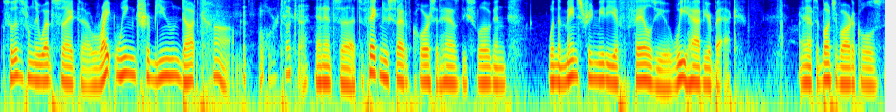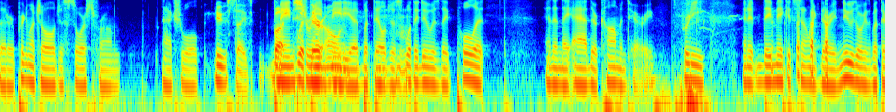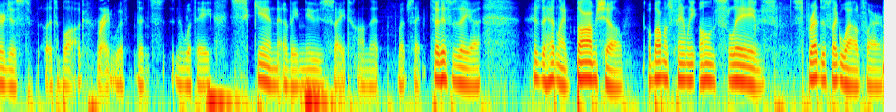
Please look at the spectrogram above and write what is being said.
so this is from the website uh, rightwingtribune.com. Lord. Okay. and it's uh, it's a fake news site, of course. It has the slogan, "When the mainstream media fails you, we have your back." And it's a bunch of articles that are pretty much all just sourced from actual News sites, but mainstream with their own. media, but they'll just Mhm. what they do is they pull it and then they add their commentary. It's pretty, and it, they make it sound like they're a news organization, but they're just it's a blog Right. with that's with a skin of a news site on that website. So this was a uh, here's the headline: Bombshell: Obama's family owns slaves. Spread this like wildfire.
